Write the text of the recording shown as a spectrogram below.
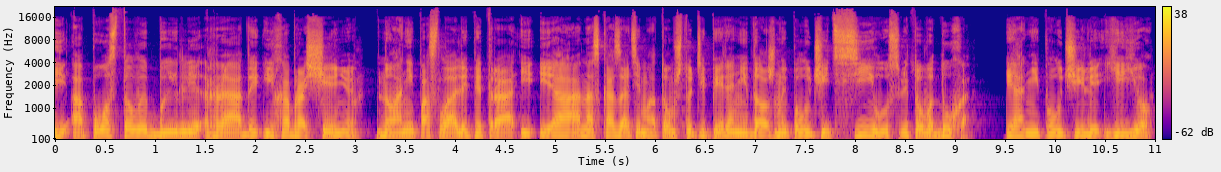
И апостолы были рады их обращению, но они послали Петра и Иоанна сказать им о том, что теперь они должны получить силу Святого Духа, и они получили ее.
